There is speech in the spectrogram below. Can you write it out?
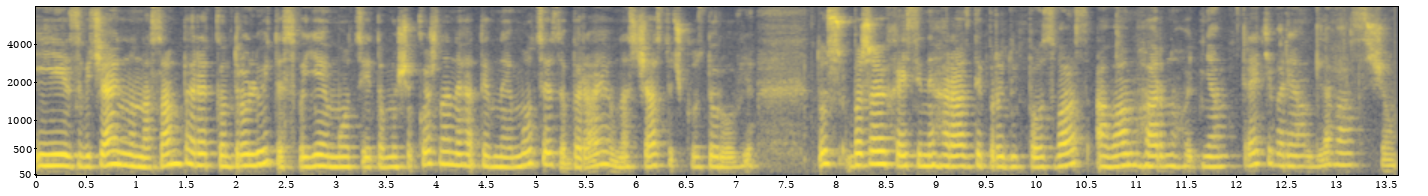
І, звичайно, насамперед контролюйте свої емоції, тому що кожна негативна емоція забирає у нас часточку здоров'я. Тож бажаю, хай ці негаразди пройдуть повз вас, а вам гарного дня. Третій варіант для вас що?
